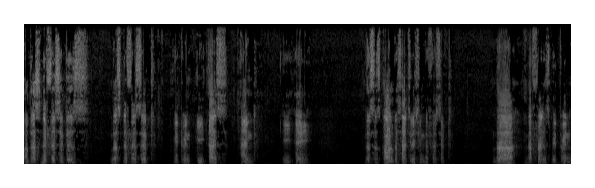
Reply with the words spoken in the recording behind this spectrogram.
Now this deficit is this deficit between ES and EA. This is called the saturation deficit. The difference between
